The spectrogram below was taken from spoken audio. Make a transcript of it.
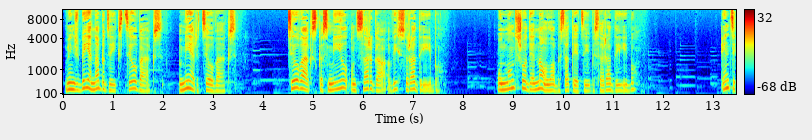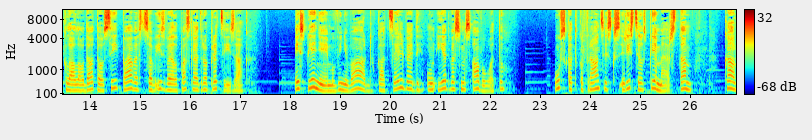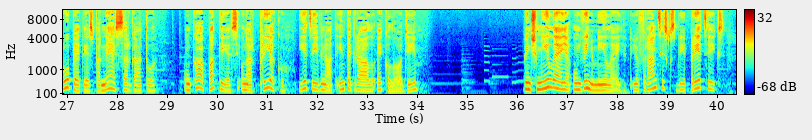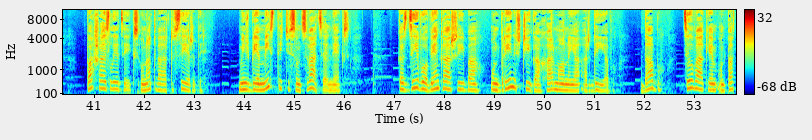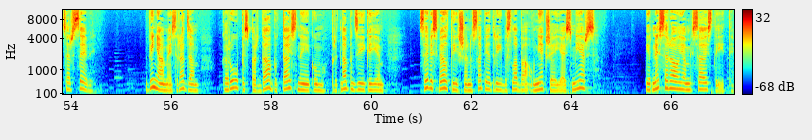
Viņš bija nabadzīgs cilvēks, miera cilvēks, cilvēks, kas mīl un sargā visu radību, un mums šodien nav labas attiecības ar radību. Enciklā Laudato Sī pāvests savu izvēli paskaidro precīzāk. Es pieņēmu viņa vārdu kā ceļvedi un iedvesmas avotu Uzskatu, ka Francisks ir izcils piemērs tam, kā rūpēties par neaizsargāto un kā patiesi un ar prieku iedzīvināt integrālu ekoloģiju. Viņš mīlēja un viņu mīlēja, jo Francisks bija priecīgs, pašaizliedzīgs un atvērtu sirdi. Viņš bija mistiķis un svētceļnieks, kas dzīvo vienkāršībā un brīnišķīgā harmonijā ar Dievu, dabu cilvēkiem un pats ar sevi. Viņā mēs redzam, ka rūpes par dabu, taisnīgumu, pret nabadzīgajiem, sevis veltīšana sabiedrības labā un iekšējais miers ir nesaraujami saistīti.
